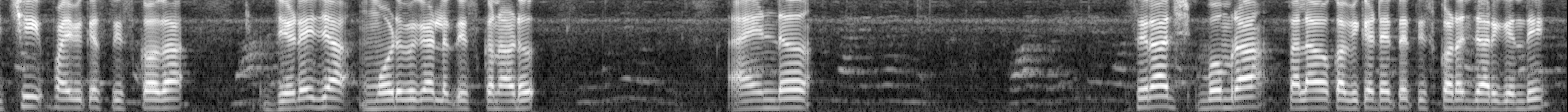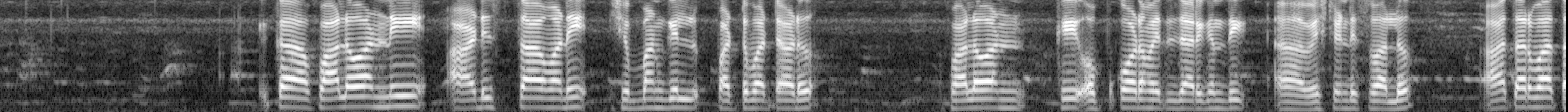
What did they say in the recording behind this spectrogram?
ఇచ్చి ఫైవ్ వికెట్స్ తీసుకోగా జడేజా మూడు వికెట్లు తీసుకున్నాడు. అండ్ సిరాజ్ బుమ్రా తలా ఒక వికెట్ అయితే తీసుకోవడం జరిగింది. ఇక ఫాలోవర్ని ఆడిస్తామని శుభ్మన్ గిల్ పట్టుబట్టాడు. ఫాలోవర్కి ఒప్పుకోవడం అయితే జరిగింది వెస్టిండీస్ వాళ్ళు. ఆ తర్వాత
